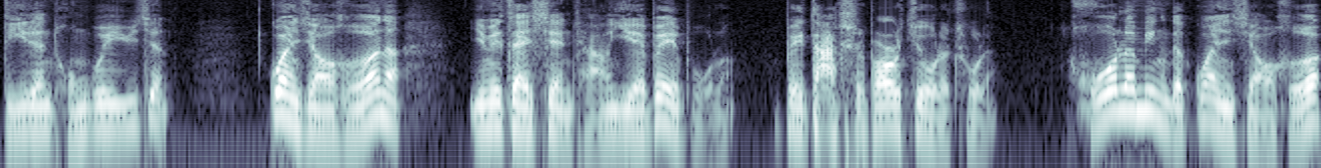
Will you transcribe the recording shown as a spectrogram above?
敌人同归于尽。冠晓荷呢，因为在现场也被捕了，被大赤包救了出来。活了命的冠晓荷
